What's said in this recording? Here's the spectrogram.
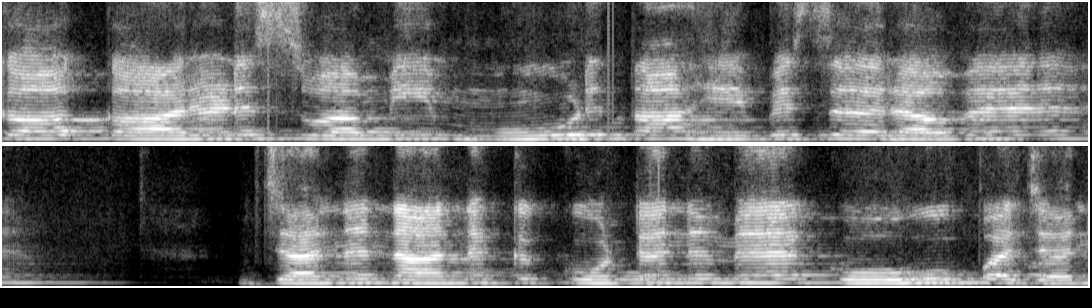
ਕਾ ਕਾਰਣ, ਸੁਆਮੀ ਮੂੜ ਤਾਹੇ ਬਿਸਰਾਵੇ। ਜਨ ਨਾਨਕ ਕੋਟਨ, ਮੈਂ ਕੋਉ ਭਜਨ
